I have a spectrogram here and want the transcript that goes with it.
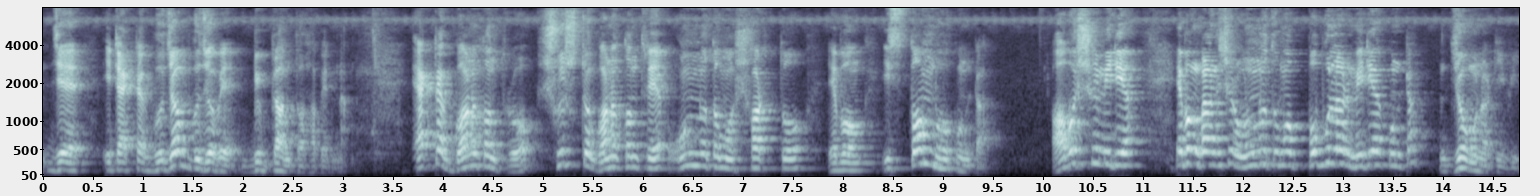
যে এটা একটা গুজব, গুজবে বিভ্রান্ত হবেন না। একটা গণতন্ত্র, সুষ্ঠু গণতন্ত্রের অন্যতম শর্ত এবং স্তম্ভ কোনটা? অবশ্যই মিডিয়া এবং বাংলাদেশের অন্যতম পপুলার মিডিয়া কোনটা? যমুনা টিভি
